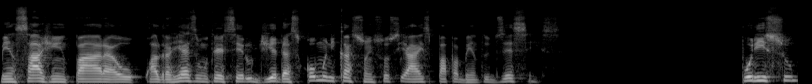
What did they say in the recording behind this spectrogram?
Mensagem para o 43º dia das comunicações sociais, Papa Bento XVI. Por isso,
